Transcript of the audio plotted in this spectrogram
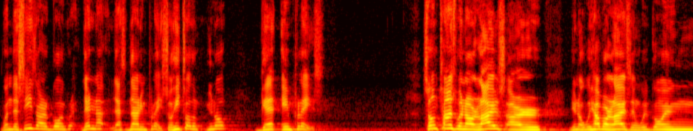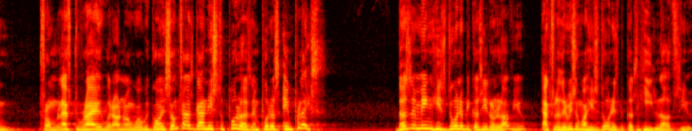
When the seas are going great, they're not, that's not in place. So he told them, you know, get in place. Sometimes when our lives are, you know, we have our lives and we're going from left to right without knowing where we're going, sometimes God needs to pull us and put us in place. Doesn't mean he's doing it because he don't love you. Actually, the reason why he's doing it is because he loves you.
